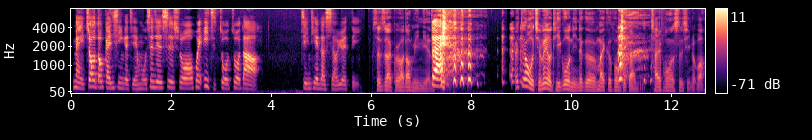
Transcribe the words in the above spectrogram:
每周都更新一个节目，甚至是说会一直做做到今天的十二月底。甚至还规划到明年。对，哎、对啊，我前面有提过你那个麦克风不敢拆封的事情了吧？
